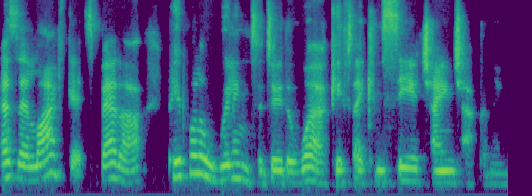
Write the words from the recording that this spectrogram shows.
as their life gets better, people are willing to do the work if they can see a change happening.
